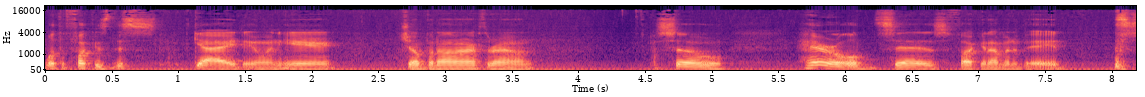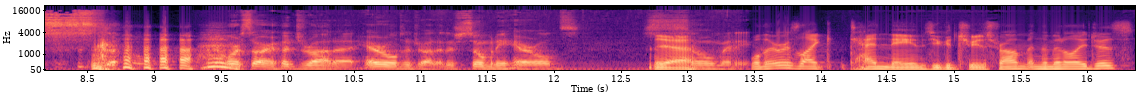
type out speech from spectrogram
what the fuck is this guy doing here, jumping on our throne? So Harold says, "Fucking, I'm gonna invade." So, or sorry, Hadrada, Harold Hadrada. There's so many Harolds. Yeah. So many. Well, there was like ten names you could choose from in the Middle Ages.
